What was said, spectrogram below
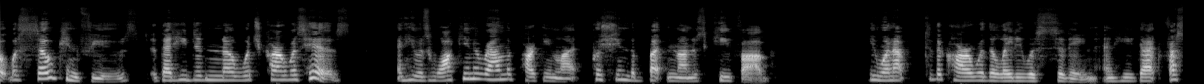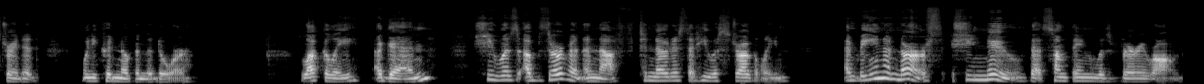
but was so confused that he didn't know which car was his, and he was walking around the parking lot pushing the button on his key fob. He went up to the car where the lady was sitting, and he got frustrated when he couldn't open the door. Luckily, again, she was observant enough to notice that he was struggling, and being a nurse, she knew that something was very wrong.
